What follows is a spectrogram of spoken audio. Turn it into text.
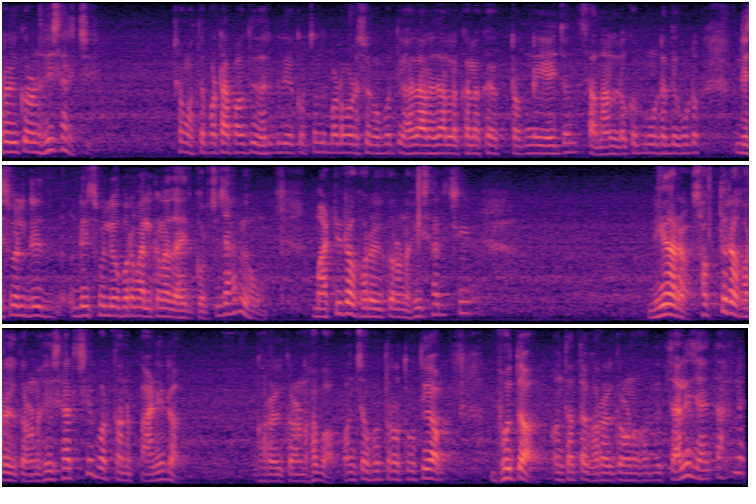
ଘରୋଇକରଣ ହୋଇସାରିଛି। ସମସ୍ତେ ପଟା ପାଉତି ଧରିକିରି ଇଏ କରୁଛନ୍ତି। ବଡ଼ ବଡ଼ ଶିଳ୍ପପତି ହଜାର ହଜାର ଲକ୍ଷ ଲକ୍ଷ ହେକ୍ଟର ନେଇ ଯାଇଛନ୍ତି। ସାଧାରଣ ଲୋକ ବି ଗୁଣ୍ଠ ଦୁଇ ଗୁଣ୍ଠ ଡିସମିଲ୍ ଡିସମିଲ୍ ଉପରେ ମାଲିକାନା ଜାହିର କରୁଛି। ଯାହା ବି ହଉ ମାଟିର ଘରୋଇକରଣ ହୋଇସାରିଛି ନିଆଁର ଶକ୍ତିର ଘରୋଇକରଣ ହୋଇସାରିଛି ବର୍ତ୍ତମାନ ପାଣିର ଘରୋଇକରଣ ହେବ। ପଞ୍ଚଭୂତର ତୃତୀୟ ଭୂତ ଅନ୍ତତଃ ଘରୋଇକରଣ ଯଦି ଚାଲିଯାଏ ତାହେଲେ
